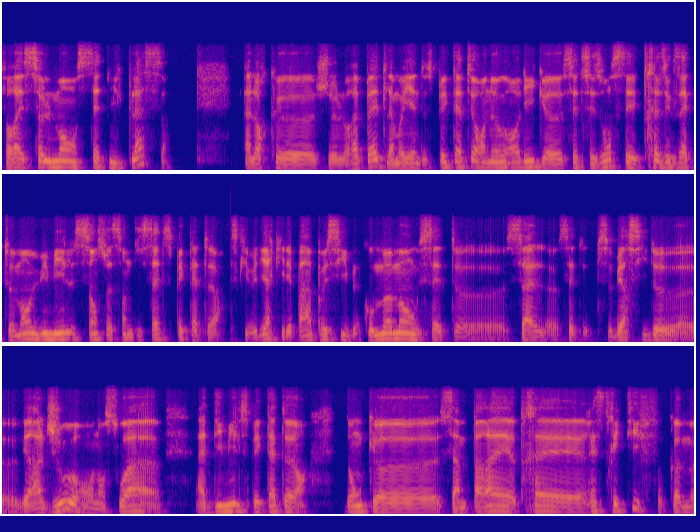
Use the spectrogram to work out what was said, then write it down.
ferait seulement 7000 places alors que, je le répète, la moyenne de spectateurs en Euroleague euh, cette saison, c'est très exactement 8177 spectateurs. Ce qui veut dire qu'il n'est pas impossible qu'au moment où cette euh, salle, ce Bercy 2 euh, verra le jour, on en soit à 10 000 spectateurs. Donc, ça me paraît très restrictif comme,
